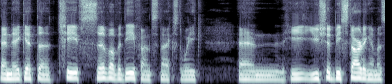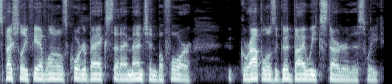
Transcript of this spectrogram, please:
and they get the Chiefs sieve of a defense next week. And he, you should be starting him, especially if you have one of those quarterbacks that I mentioned before. Garoppolo's a good bye week starter this week.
